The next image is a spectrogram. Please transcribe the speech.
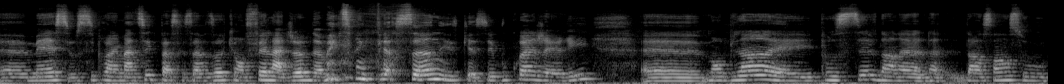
Euh, mais c'est aussi problématique parce que ça veut dire qu'on fait la job de 25 personnes et que c'est beaucoup à gérer. Euh, mon bilan est positif dans le, dans le sens où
